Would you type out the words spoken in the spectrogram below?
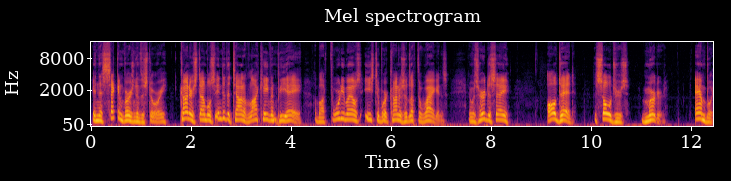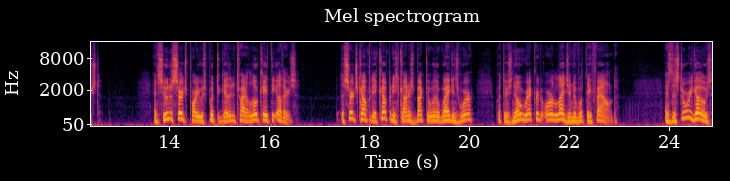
In the second version of the story, Connors stumbles into the town of Lock Haven, PA, about 40 miles east of where Connors had left the wagons, and was heard to say, All dead, the soldiers murdered, ambushed. And soon a search party was put together to try to locate the others. The search company accompanies Connors back to where the wagons were, but there's no record or legend of what they found. As the story goes,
